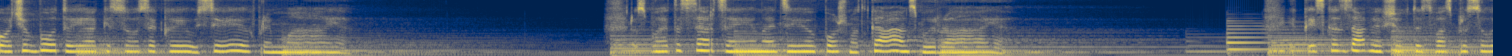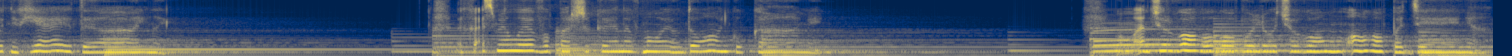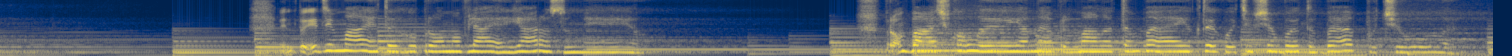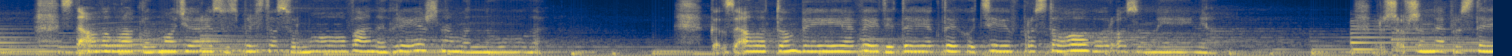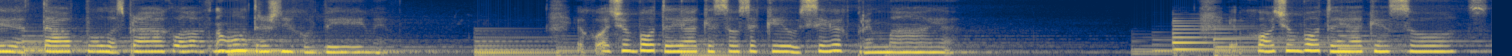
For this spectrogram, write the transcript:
хочу бути, як Ісус, який усіх приймає. Розбите серце і надію по шматках збирає. Який сказав, якщо хтось з вас присутніх є ідеальний. Нехай сміливо перше кине в мою доньку камінь. Момент чергового болючого мого падіння. Він підіймає, тихо промовляє, я розумію. Пробач, коли я не приймала тебе, як ти хотів, щоби тебе почули. Ставила клеймо через суспільство сформоване грішне минуле. Казала тобі, я відійди, як ти хотів простого розуміння. Пройшовши непростий етап, була спрагла внутрішніх обіймів. Я хочу бути, як Ісус, який усіх приймає. Я хочу бути, як Ісус.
